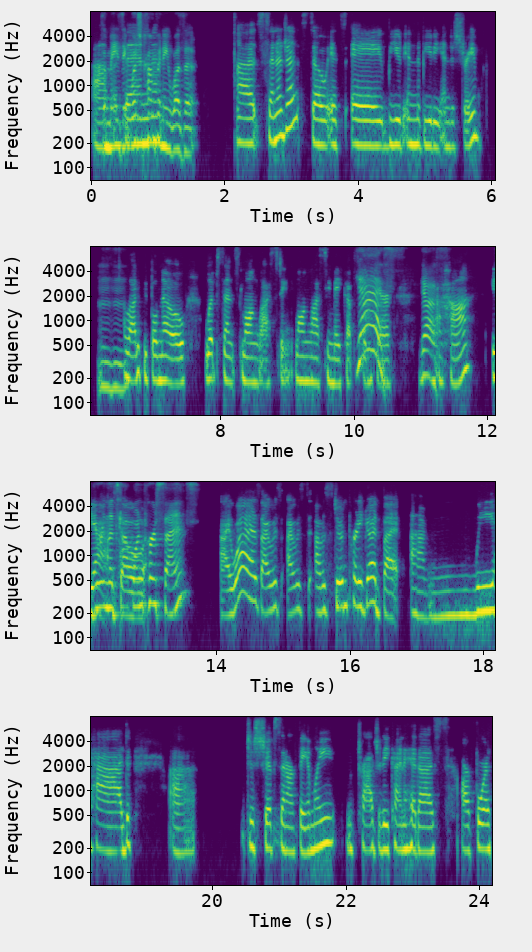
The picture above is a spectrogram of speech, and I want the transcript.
Um, amazing. Then, Which company was it? Uh, SeneGence. So it's a beauty in the beauty industry. Mm-hmm. A lot of people know lip LipSense long lasting, long lasting makeup. Yes. Skincare. Yes. Uh huh. Yeah. You're in the top one so, I was, I was, I was, I was doing pretty good, but um, we had uh, just shifts in our family. Tragedy kind of hit us. Our fourth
